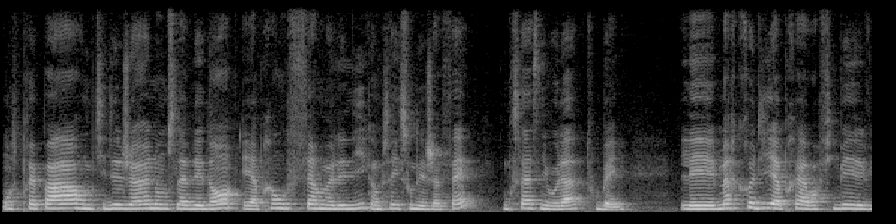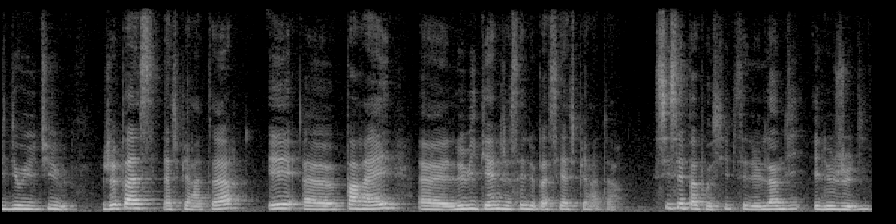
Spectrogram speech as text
on se prépare, on petit déjeune, on se lave les dents et après on ferme les lits, comme ça ils sont déjà faits. Donc ça, à ce niveau-là, tout baigne. Les mercredis, après avoir filmé les vidéos YouTube, je passe l'aspirateur et euh, pareil, le week-end, j'essaie de passer l'aspirateur. Si c'est pas possible, c'est le lundi et le jeudi.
